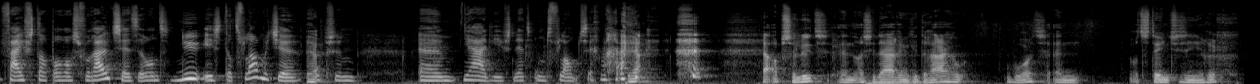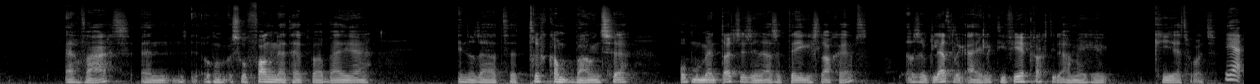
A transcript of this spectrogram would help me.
vijf stappen alvast vooruit zetten. Want nu is dat vlammetje Ja. op zijn... ehm, ja, die heeft net ontvlamd, zeg maar. Ja. absoluut. En als je daarin gedragen wordt en wat steuntjes in je rug ervaart en ook een soort vangnet hebt waarbij je inderdaad eh, terug kan bouncen op het moment dat je inderdaad een tegenslag hebt. Dat is ook letterlijk eigenlijk die veerkracht die daarmee gecreëerd wordt. Ja.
